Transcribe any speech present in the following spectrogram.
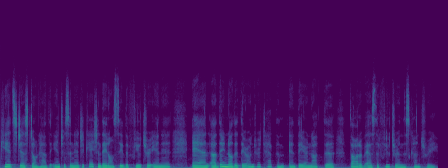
kids just don't have the interest in education. They don't see the future in it, and uh, they know that they're under attack, and, and they are not the thought of as the future in this country.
